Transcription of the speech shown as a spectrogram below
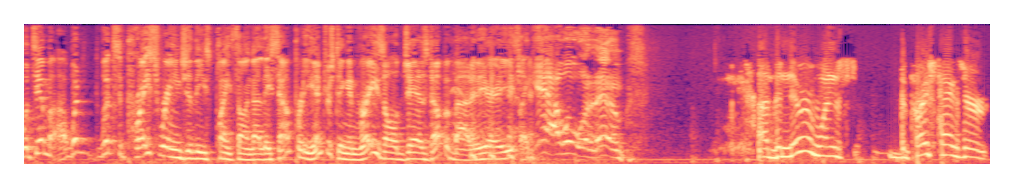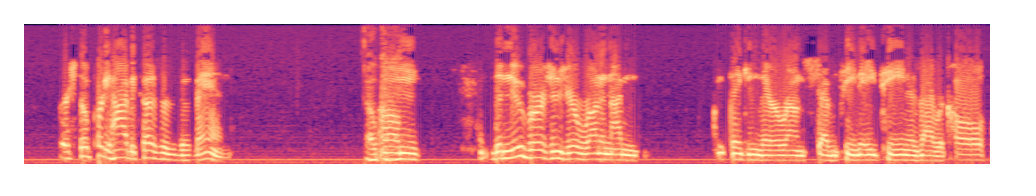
Well, Tim, uh, what what's the price range of these Python guys? They sound pretty interesting, and Ray's all jazzed up about it here. He's like, "Yeah, I want one of them." Uh, the newer ones, the price tags are are still pretty high because of the demand. Okay. Um, the new versions you're running, I'm I'm thinking they're around 17, 18, as I recall.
